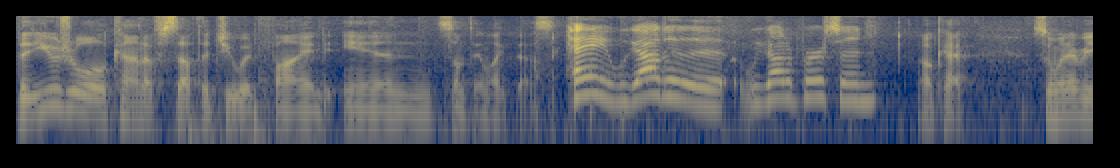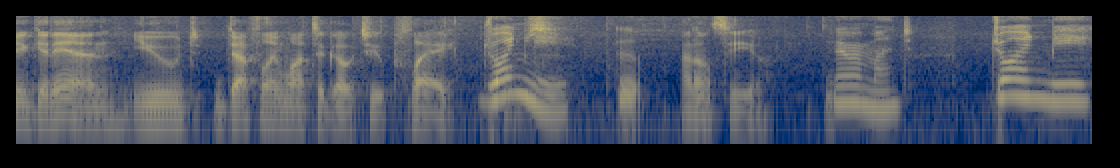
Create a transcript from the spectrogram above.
the usual kind of stuff that you would find in something like this. Hey, we got a we got a person. Okay. So whenever you get in, you d- definitely want to go to play. Join me. Ooh, I don't see you. never mind. Join me.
